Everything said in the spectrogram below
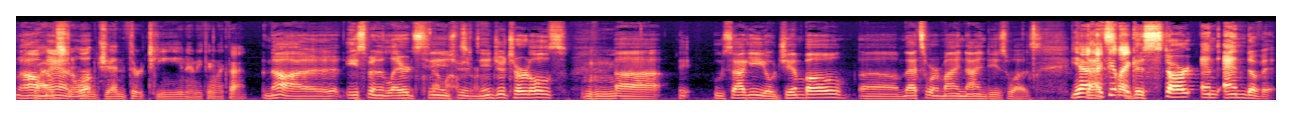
Oh man, Wildstorm, well, Gen 13, anything like that? no, uh, Eastman and Laird's Teenage Mutant Ninja Turtles, Mm-hmm. uh, Usagi Yojimbo. Um, that's where my '90s was. Yeah, I feel like the start and end of it.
